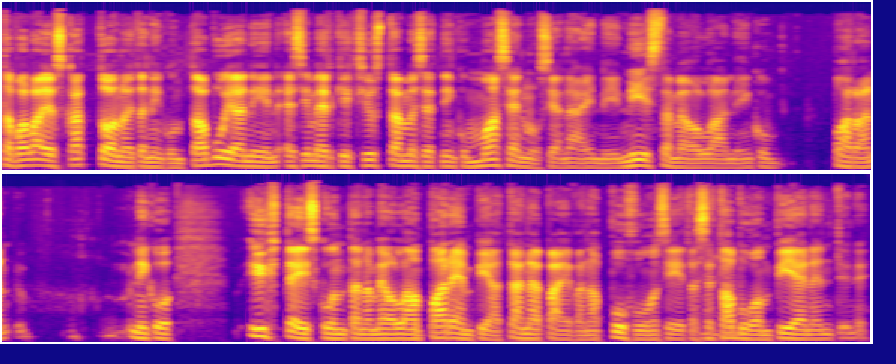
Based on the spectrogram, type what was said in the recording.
tavallaan jos katsoo noita niin kuin tabuja, niin esimerkiksi just tämmöiset niin kuin masennus ja näin, niin niistä me ollaan niin kuin paran, niin kuin yhteiskuntana me ollaan parempia tänä päivänä puhuun siitä, se mm. tabu on pienentynyt.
